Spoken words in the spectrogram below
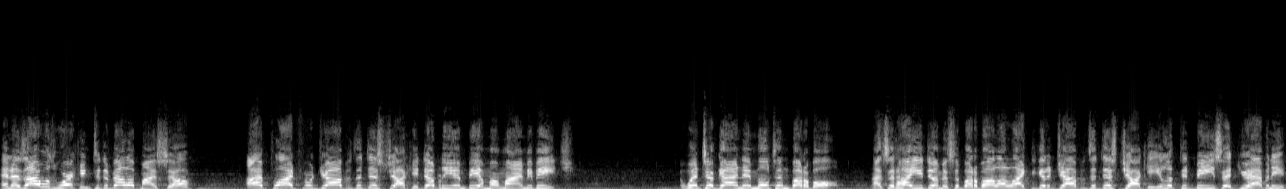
And as I was working to develop myself, I applied for a job as a disc jockey, WMBM on Miami Beach. I went to a guy named Milton Butterball. I said, how you doing, Mr. Butterball? I'd like to get a job as a disc jockey. He looked at me, he said, you have any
